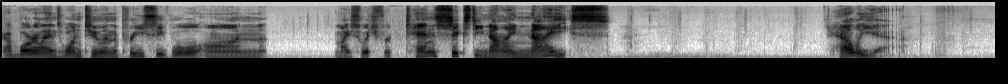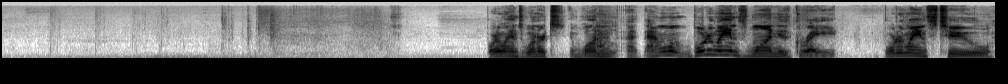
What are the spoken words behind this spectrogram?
Got Borderlands 1, 2, and the pre-sequel on my Switch for 1069. Nice! Hell yeah. Borderlands 1 or t- 1 I, don't Borderlands 1 is great. Borderlands 2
